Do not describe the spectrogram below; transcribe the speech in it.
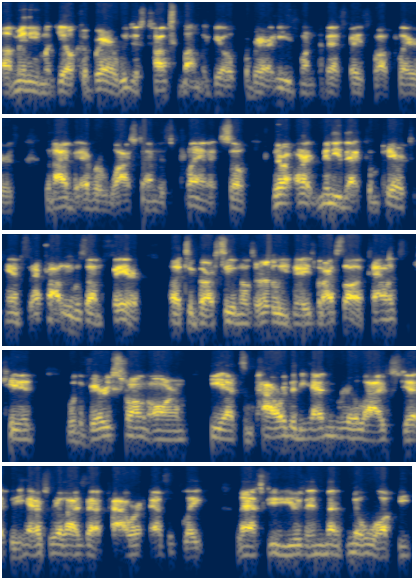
uh, mini Miguel Cabrera. We just talked about Miguel Cabrera. He's one of the best baseball players that I've ever watched on this planet. So there aren't many that compare to him. So that probably was unfair uh, to Garcia in those early days. But I saw a talented kid with a very strong arm. He had some power that he hadn't realized yet, but he has realized that power as of late, last few years in Milwaukee.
